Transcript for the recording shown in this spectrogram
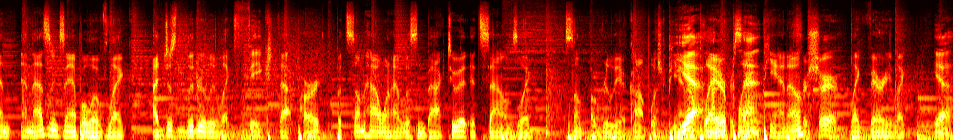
And and that's an example of like I just literally like faked that part, but somehow when I listen back to it, it sounds like some a really accomplished piano yeah, player 100%, playing piano. for sure. Like very like Yeah,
